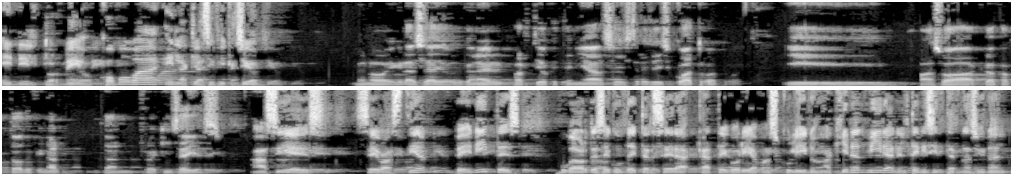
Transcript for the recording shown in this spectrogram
en el torneo? ¿Cómo va en la clasificación? Bueno, hoy gracias a Dios gané el partido que tenía 6-3-6-4 y paso a creo que octavos de final, dentro de 15 días. Así es, Sebastián Benítez, jugador de segunda y tercera categoría masculino. ¿A quién admira en el tenis internacional?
